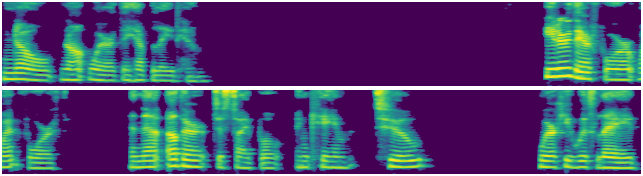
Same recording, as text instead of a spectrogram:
know not where they have laid him. Peter therefore went forth, and that other disciple, and came to where he was laid.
